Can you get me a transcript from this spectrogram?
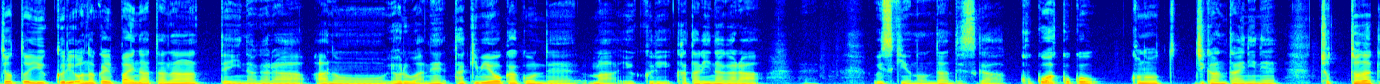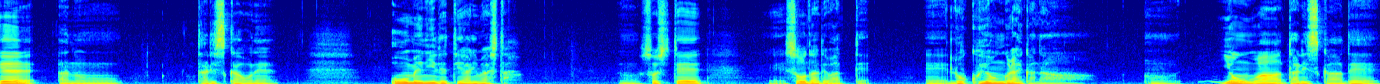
ちょっとゆっくりお腹いっぱいになったなって言いながらあの夜はね焚き火を囲んでまあゆっくり語りながらウイスキーを飲んだんですがここはこここの時間帯にねちょっとだけあのタリスカをね多めに入れてやりました、うん、そしてソーダで割って、えー、64ぐらいかな、4はタリスカで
